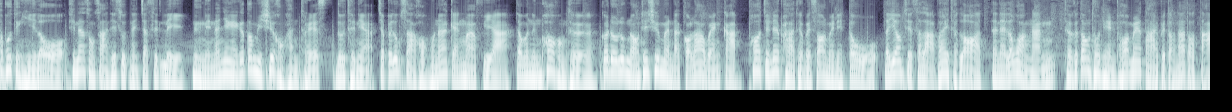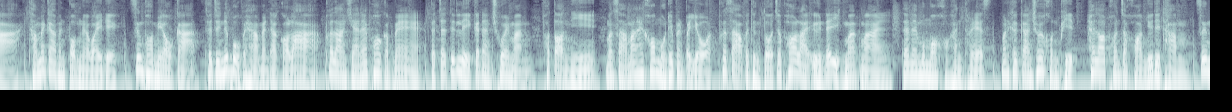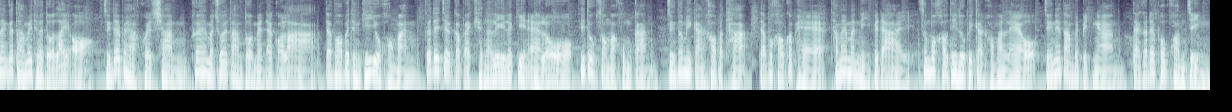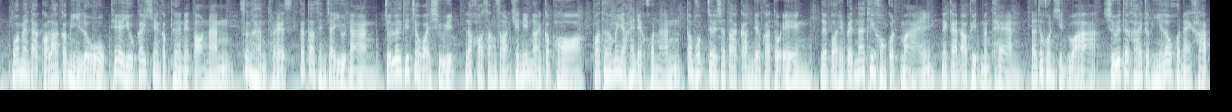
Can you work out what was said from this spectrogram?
ถ้าพูดถึงฮีโร่ที่น่าสงสารที่สุดใน Justice League หนึ่งในนั้นยังไงก็ต้องมีชื่อของ Huntress โดยเธอเนี่ยจะเป็นลูกสาวของหัวหน้าแก๊งมาเฟีย แต่วันหนึ่งพ่อของเธอ ก็โดนลูกน้องที่ชื่อแมนดากอล่าแหวงกัด พ่อจึงได้พาเธอไปซ่อนไว้ในตู้ และยอมเสียสละเพื่อให้เธอรอด แต่ในระหว่างนั้น เธอก็ต้องทนเห็นพ่อแม่ตายไปต่อหน้าต่อตาทำให้กลายเป็นปมในวัยเด็ก ซึ่งพอมีโอกาสเธอจึงได้บุกไปหาแมนดากอล่าเพื่อล้างแค้นให้พ่อกับแม่ แต่ Justice League ก็ดันช่วยมัน เพราะตอนนี้มันสามารถให้ข้อมูลที่เป็นประโยชน์เพื่อสาวไปถึงตัวเจ้าพ่อรายอื่นได้อีกมากมาย แต่ในมุมมองของ Huntress มันคือการช่วยคนผิดให้รอดพ้นจากความยุติธรรมซึ่งนั่นก็ทำให้เธอโดนไล่ออก จึงได้ไปหา question เพื่อให้มาช่วยตามตัวแมนดากอล่าแต่พอไปถึงที่อยู่ของมันก็ได้เจอกับแบ็คแคนารีและกีนแอโร่ที่ถูกส่งมาคุ้มกัน จึงต้องมีการเข้าปะทะ แต่พวกเขาก็แพ้ทำให้มันหนีไปได้ ซึ่งพวกเขาที่รู้พิกัดของมันแล้ว จึงได้ตามไปปิดงาน แต่ก็ได้พบความจริง ว่าแมนดากอล่าก็มีลูกที่อายุใกล้เคียงกับเธอในตอนนั้น ซึ่งฮันเทรสก็ตัดสินใจอยู่นานจนเลือกที่จะไว้ชีวิต และขอสั่งสอนแค่นิดหน่อยก็พอ เพราะเธอไม่อยากให้เด็กคนนั้นต้องพบเจอชะตากรรมเดียวกับตัวเองเลยปล่อยให้เป็นหน้าที่ของกฎหมาย ในการเอาผิดมันแทน และทุกคนคิดว่าชีวิตเธอคล้ายกับฮีโร่คนไหนครับ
